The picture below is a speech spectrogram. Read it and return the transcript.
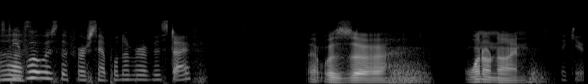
Steve, what was the first sample number of this dive? That was uh, 109. Thank you.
